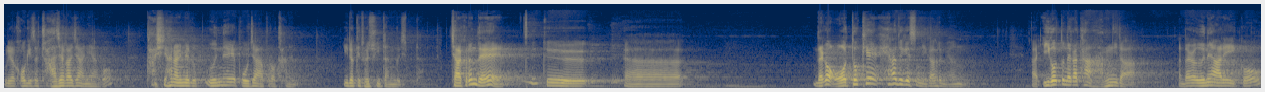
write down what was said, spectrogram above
우리가 거기서 좌절하지 아니하고 다시 하나님의 그 은혜의 보좌 앞으로 가는 이렇게 될 수 있다는 것입니다. 자 그런데 그 어, 내가 어떻게 해야 되겠습니까? 그러면 아, 이것도 내가 다 압니다. 내가 은혜 아래 있고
